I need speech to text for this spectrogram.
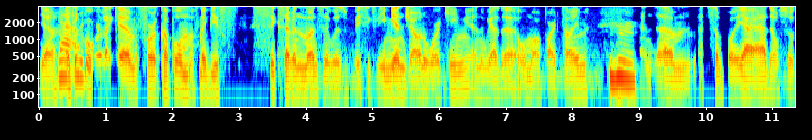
Yeah, Yeah, I I think was- we were like um, for a couple, maybe f- six, seven months. It was basically me and John working, and we had uh, Omar part time. hmm And um, at some point, yeah, I had also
